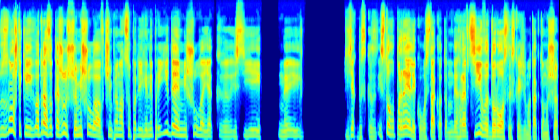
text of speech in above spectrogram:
Знову ж таки, одразу кажу, що Мішула в чемпіонат Суперліги не приїде. Мішула, як із цієї як би сказати, із того переліку, ось так, от гравців дорослих, скажімо так, тому що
